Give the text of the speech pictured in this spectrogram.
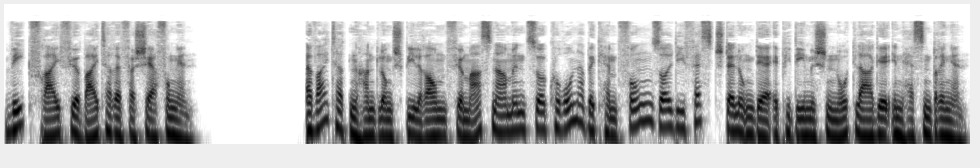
Weg frei für weitere Verschärfungen. Erweiterten Handlungsspielraum für Maßnahmen zur Corona-Bekämpfung soll die Feststellung der epidemischen Notlage in Hessen bringen.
